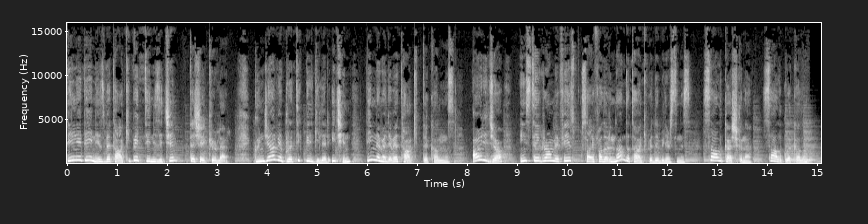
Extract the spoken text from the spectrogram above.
Dinlediğiniz ve takip ettiğiniz için teşekkürler. Güncel ve pratik bilgiler için dinlemede ve takipte kalınız. Ayrıca Instagram ve Facebook sayfalarından da takip edebilirsiniz. Sağlık aşkına, sağlıkla kalın.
